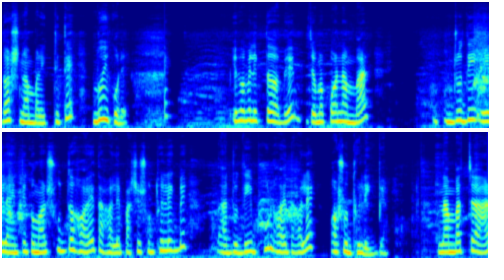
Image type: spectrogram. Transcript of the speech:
দশ নাম্বার একটিতে দুই করে। এভাবে লিখতে হবে যেমন ক নাম্বার, যদি এই লাইনটি তোমার শুদ্ধ হয় তাহলে পাশে শুদ্ধ লিখবে, আর যদি ভুল হয় তাহলে অশুদ্ধ লিখবে। নাম্বার চার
